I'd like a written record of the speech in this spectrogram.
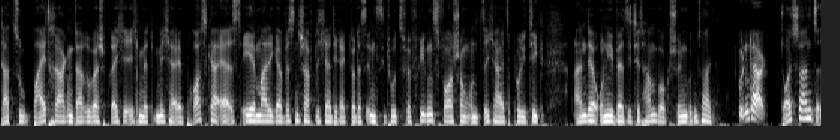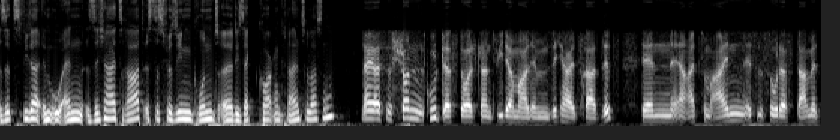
dazu beitragen? Darüber spreche ich mit Michael Broska. Er ist ehemaliger wissenschaftlicher Direktor des Instituts für Friedensforschung und Sicherheitspolitik an der Universität Hamburg. Schönen guten Tag. Guten Tag. Deutschland sitzt wieder im UN-Sicherheitsrat. Ist das für Sie ein Grund, äh, die Sektkorken knallen zu lassen? Naja, es ist schon gut, dass Deutschland wieder mal im Sicherheitsrat sitzt. Denn äh, zum einen ist es so, dass damit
